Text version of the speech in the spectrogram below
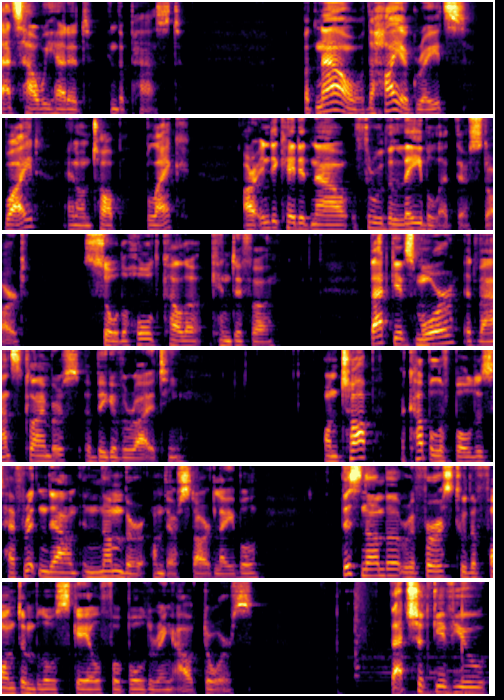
That's how we had it in the past. But now the higher grades, white and on top black, are indicated now through the label at their start, so the hold color can differ. That gives more advanced climbers a bigger variety. On top, a couple of boulders have written down a number on their start label. This number refers to the Fontainebleau scale for bouldering outdoors. That should give you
